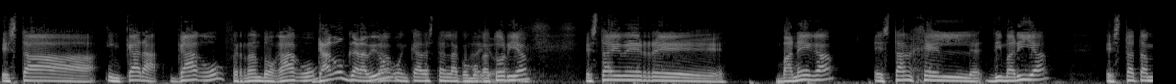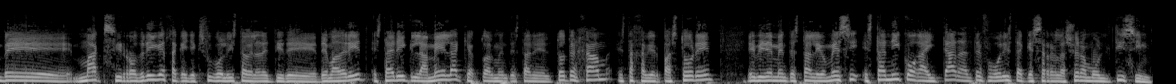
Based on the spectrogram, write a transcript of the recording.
está encara Gago, Fernando Gago. ¿Gago encara viu? Gago encara está en la convocatoria. Está Ever eh, Vanega, està Ángel Di María, està també Maxi Rodríguez, aquell exfutbolista de l'Atleti de, de Madrid, està Eric Lamela, que actualment està en el Tottenham, està Javier Pastore, evidentment està Leo Messi, està Nico Gaitán, altre futbolista que se relaciona moltíssim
